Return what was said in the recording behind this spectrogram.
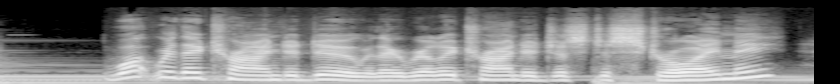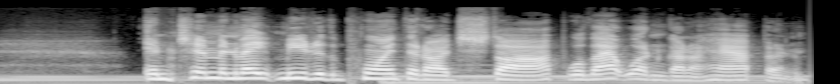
What were they trying to do? Were they really trying to just destroy me? Intimidate me to the point that I'd stop. Well, that wasn't going to happen.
